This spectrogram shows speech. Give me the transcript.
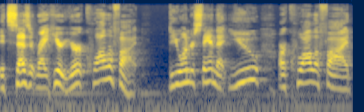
It says it right here you're qualified. Do you understand that? You are qualified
